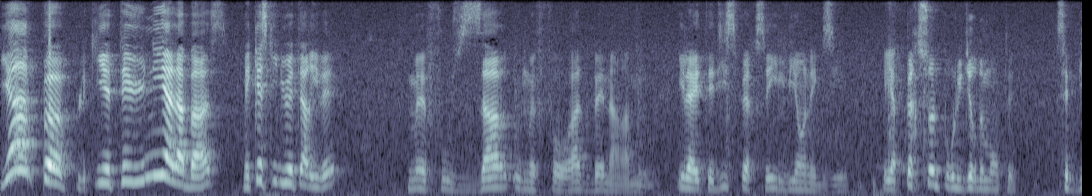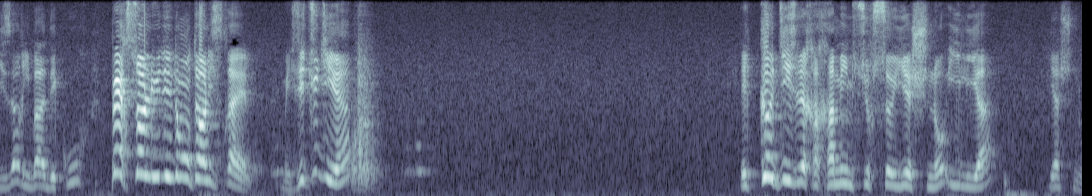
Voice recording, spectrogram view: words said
il y a un peuple qui était uni à la base, mais qu'est-ce qui lui est arrivé? Ou ben Aramim. Il a été dispersé, il vit en exil. Et il n'y a personne pour lui dire de monter. C'est bizarre, il va à des cours, personne lui dit de monter en Israël. Mais ils étudient, hein Et que disent les Chachamim sur ce Yeshno? Il y a Yashnu.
